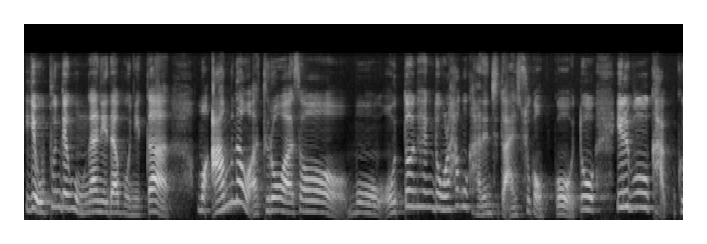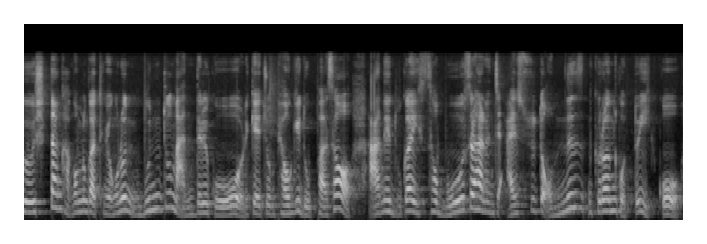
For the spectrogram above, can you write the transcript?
이게 오픈된 공간이다 보니까 뭐 아무나 와 들어와서 뭐 어떤 행동을 하고 가는지도 알 수가 없고 또 일부 가, 그 식당 가건물 같은 경우는 문도 만들고 이렇게 좀 벽이 높아서 안에 누가 있어 무엇을 하는지 알 수도 없는 그런 곳도 있고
